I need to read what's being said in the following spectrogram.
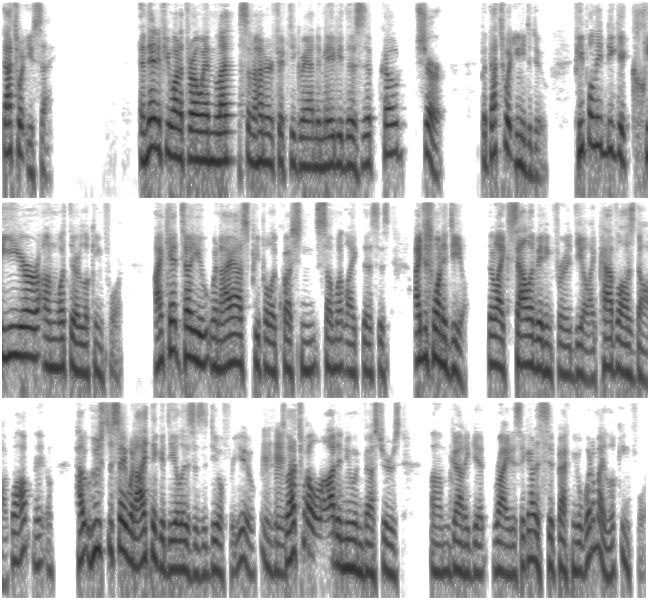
That's what you say. And then if you want to throw in less than 150 grand and maybe the zip code, sure. But that's what you need to do. People need to get clear on what they're looking for. I can't tell you when I ask people a question somewhat like this is I just want a deal. They're like salivating for a deal, like Pavlov's dog. Well, how, who's to say what I think a deal is is a deal for you? Mm-hmm. So that's what a lot of new investors um, got to get right is they got to sit back and go, what am I looking for?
